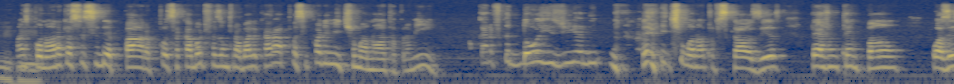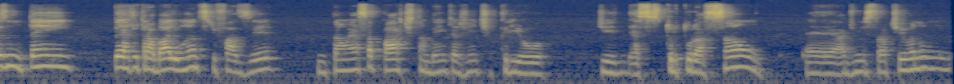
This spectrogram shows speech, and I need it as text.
Uhum. Mas, pô, na hora que você se depara, pô, você acabou de fazer um trabalho, cara, ah, pô, você pode emitir uma nota para mim? Cara fica dois dias ali, emitir uma nota fiscal às vezes, perde um tempão, ou às vezes não tem, perde o trabalho antes de fazer. Então, essa parte também que a gente criou, de, dessa estruturação é, administrativa, não,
